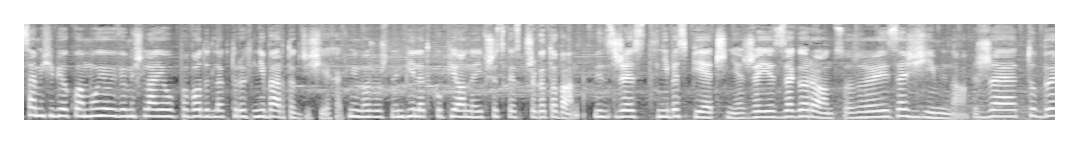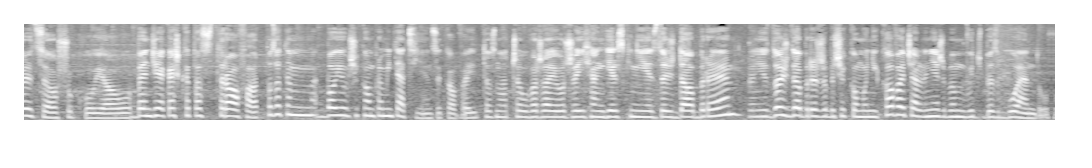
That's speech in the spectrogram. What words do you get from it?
sami siebie okłamują i wymyślają powody, dla których nie warto gdzieś jechać, mimo że już ten bilet kupiony i wszystko jest przygotowane. Więc, że jest niebezpiecznie, że jest za gorąco, że jest za zimno, że tubylcy oszukują, będzie jakaś katastrofa. Poza tym boją się kompromitacji językowej, to znaczy uważają, że ich angielski nie jest dość dobry, że nie jest dość dobry, żeby się komunikować, ale nie, żeby mówić bez błędów.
